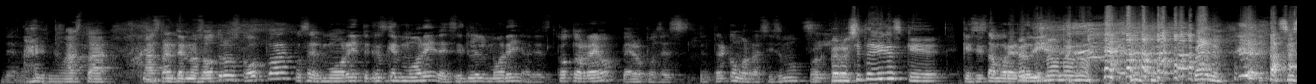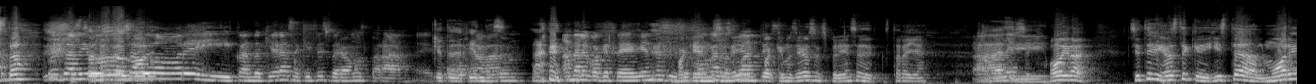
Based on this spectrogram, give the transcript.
de racismo. Hasta, hasta entre nosotros, compa, pues el more, ¿tú crees que el more, decirle el more, es cotorreo? Pero pues es, entra como racismo. Sí. porque- Pero si te digas que. Que sí está moreno. pero- no, no, no. bueno, sí está. Un saludo, un Saludos, saludo, amor. nombre y cuando quieras aquí te esperamos para eh, Que te para defiendas. un- Ándale, para que te defiendas y Para se que, nos pongan los enseñe- guantes. para que nos diga su experiencia de estar allá. Ah, Ándale. sí. Oh, mira, ¿sí te fijaste que dijiste al more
